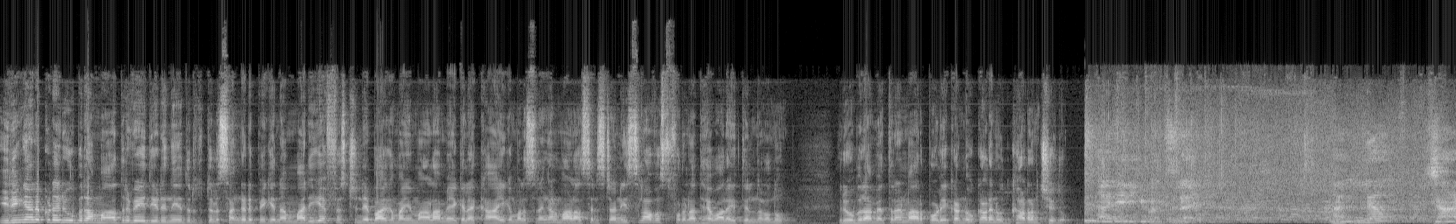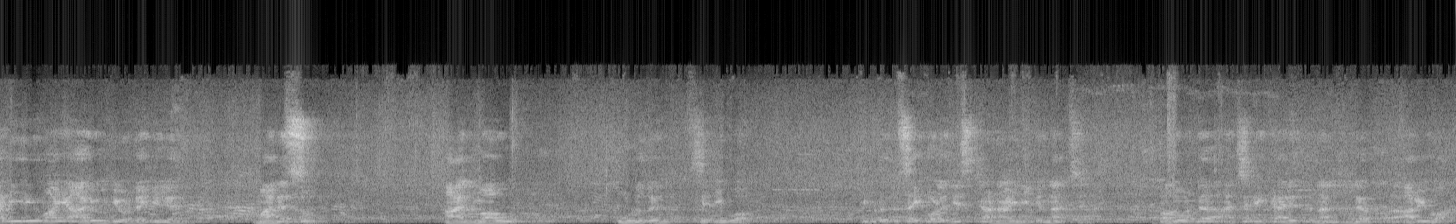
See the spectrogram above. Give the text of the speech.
ഇരിങ്ങാലക്കുട രൂപത മാതൃവേദിയുടെ നേതൃത്വത്തിൽ സംഘടിപ്പിക്കുന്ന മരിയ ഫെസ്റ്റിന്റെ ഭാഗമായി മാള മേഖല കായിക മത്സരങ്ങൾ മാള സെന്റ് സ്റ്റനീസ്ലാവസ് ഫുറന ദേവാലയത്തിൽ നടന്നു. രൂപത മെത്രാൻ മാർപ്പോളി കണ്ണൂക്കാടൻ ഉദ്ഘാടനം ചെയ്തു. നല്ല ശാരീരികമായ ആരോഗ്യം ഉണ്ടെങ്കിൽ മനസ്സും ആത്മാവും കൂടുതൽ സജീവമാകും ഇവിടെ ഒരു സൈക്കോളജിസ്റ്റ് ആണ് ആയിരിക്കുന്ന അച്ഛൻ. അതുകൊണ്ട് അച്ഛൻ ഇക്കാര്യത്തിൽ നല്ല അറിവാണ്.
